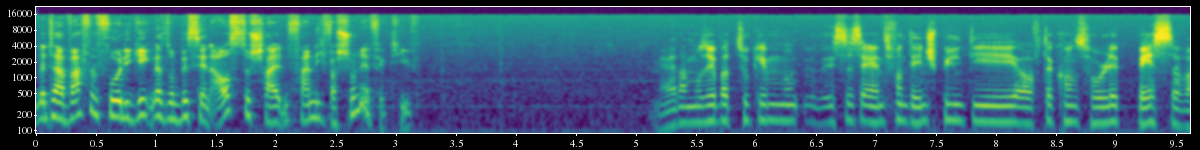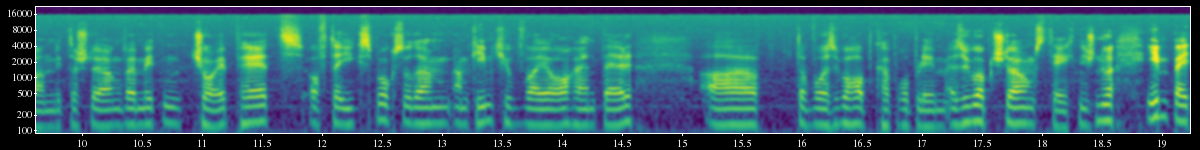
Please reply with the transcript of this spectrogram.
mit der Waffe vor die Gegner so ein bisschen auszuschalten, fand ich war schon effektiv. Ja, da muss ich aber zugeben, ist es eins von den Spielen, die auf der Konsole besser waren mit der Steuerung, weil mit dem Joypad auf der Xbox oder am, am Gamecube war ja auch ein Teil, äh, da war es überhaupt kein Problem. Also überhaupt steuerungstechnisch. Nur eben bei,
